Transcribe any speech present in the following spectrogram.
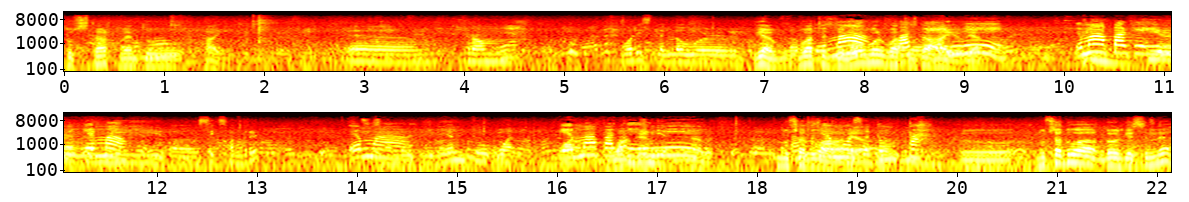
to start when to high? um, from what is the lower Yeah, what is the lower, what is the higher? Yeah. Emma pakai here ini, can be uh, 600 Emma, 600 million to one One pakai ini. Evet. Nusa Dua setumpah. Ee, Nusa Dua bölgesinde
